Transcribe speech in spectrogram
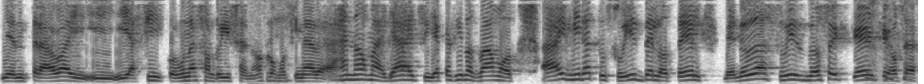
y entraba y, y, así con una sonrisa, ¿no? Como si nada, ah, no, ma, ya, ya casi nos vamos, ay, mira tu suite del hotel, menuda suite, no sé qué, que, o sea,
